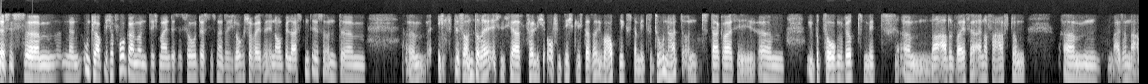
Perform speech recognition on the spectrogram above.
Das ist ähm, ein unglaublicher Vorgang und ich meine, das ist so, dass es natürlich logischerweise enorm belastend ist und ähm, ähm, insbesondere, es ist ja völlig offensichtlich, dass er überhaupt nichts damit zu tun hat und da quasi ähm, überzogen wird mit ähm, einer Art und Weise einer Verhaftung, ähm, also einer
